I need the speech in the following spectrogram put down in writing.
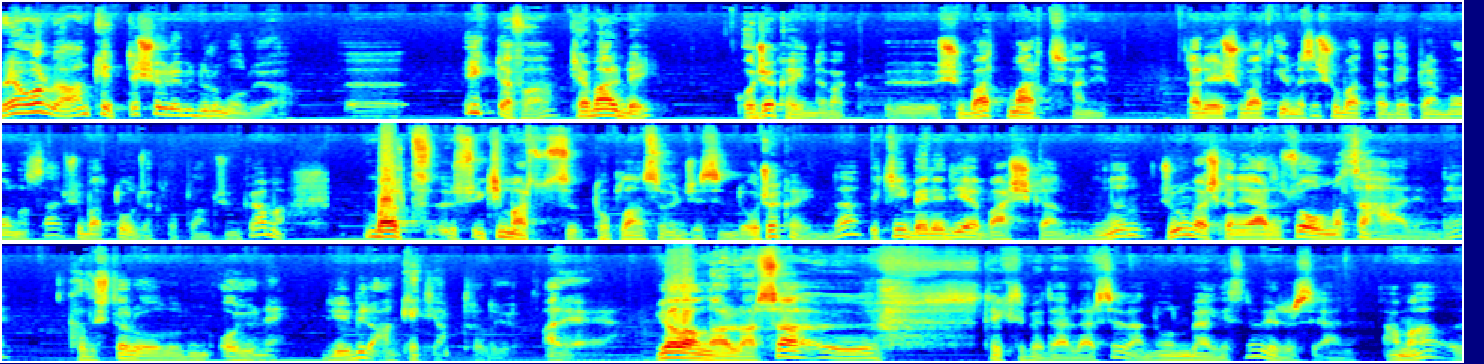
Ve orada ankette şöyle bir durum oluyor. Ee, ilk defa Kemal Bey Ocak ayında bak e, Şubat Mart hani araya Şubat girmese Şubat'ta deprem olmasa Şubat'ta olacak toplantı çünkü ama Mart 2 Mart toplantısı öncesinde Ocak ayında iki belediye başkanının Cumhurbaşkanı yardımcısı olması halinde Kılıçdaroğlu'nun oyu ne diye bir anket yaptırılıyor araya. Yalanlarlarsa e, teklif ederlerse ben de onun belgesini veririz yani. Ama e,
